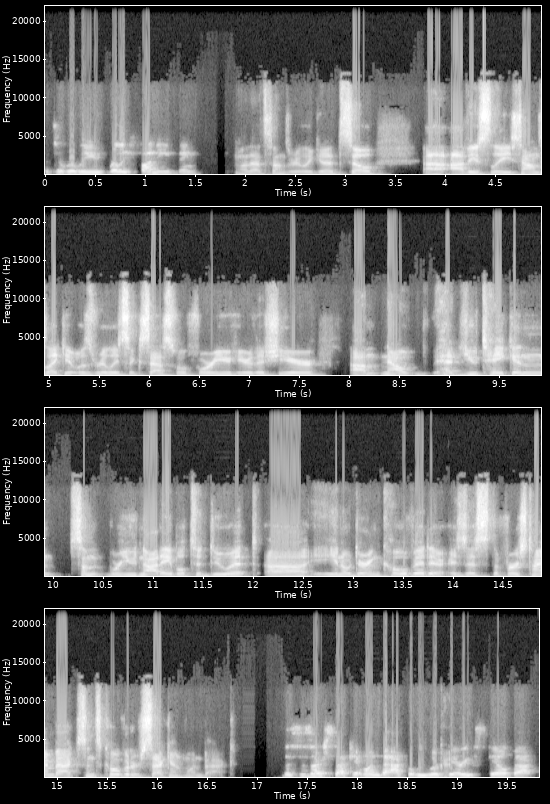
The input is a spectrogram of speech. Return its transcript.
it's a really, really fun evening. Well, that sounds really good. So, uh, obviously, sounds like it was really successful for you here this year. Um, now, had you taken some? Were you not able to do it? Uh, you know, during COVID. Is this the first time back since COVID, or second one back? This is our second one back, but we were okay. very scaled back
